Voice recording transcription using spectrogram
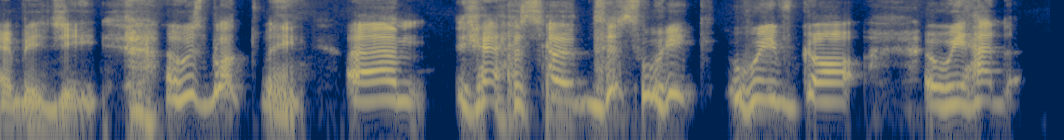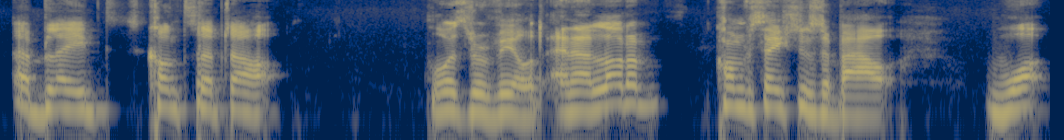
MBG. It was blocked me? Um, yeah. So this week we've got we had a Blade concept art was revealed, and a lot of conversations about what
